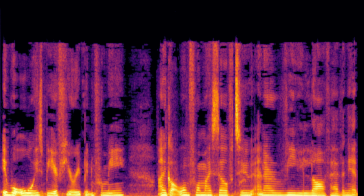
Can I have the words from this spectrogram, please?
It will always be a Fury pin for me. I got one for myself too, and I really love having it.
